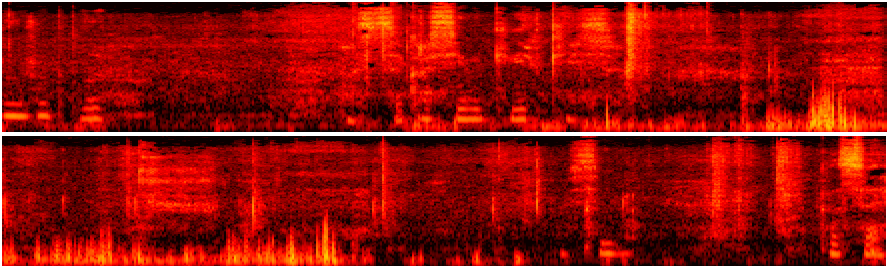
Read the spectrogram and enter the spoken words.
дуже буде. Ось це красиві квітки. Красиві. Косе.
